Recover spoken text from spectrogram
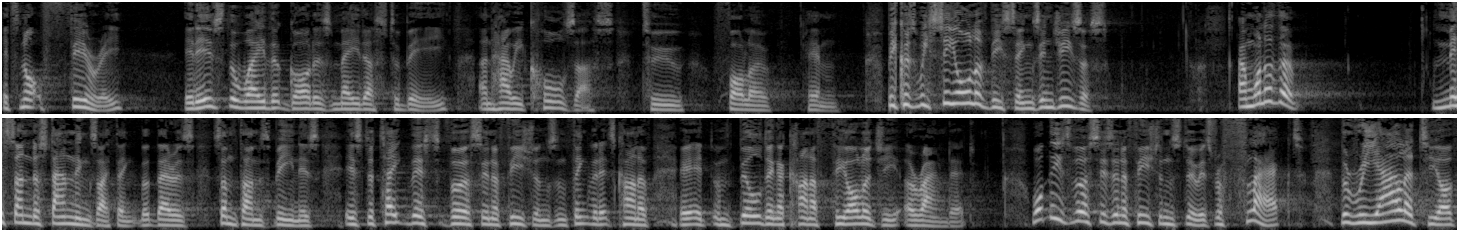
It's not theory. It is the way that God has made us to be and how He calls us to follow Him. Because we see all of these things in Jesus. And one of the misunderstandings I think that there has sometimes been is, is to take this verse in Ephesians and think that it's kind of, it, building a kind of theology around it. What these verses in Ephesians do is reflect the reality of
